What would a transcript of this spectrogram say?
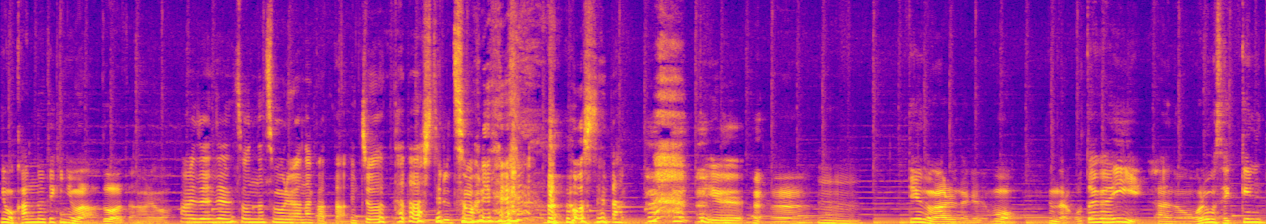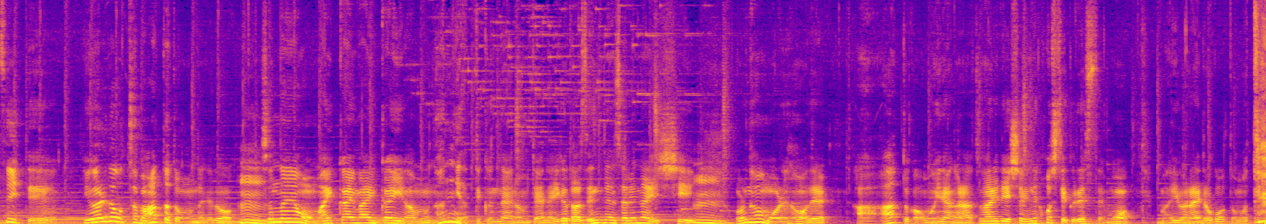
でもカンナ的にはどうだったのあれは？あれ全然そんなつもりはなかった。一応正してるつもりで こうしてたっていう、うん。うん、っていうのがあるんだけどもなんだろうお互いあの俺も石鹸について言われたこと多分あったと思うんだけど、うん。そんなにもう毎回毎回あもう何でやってくんないのみたいな言い方は全然されないし、うん。俺の方も俺の方でああとか思いながら隣で一緒にね干してくれててもまあ言わないでおこうと思ってね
